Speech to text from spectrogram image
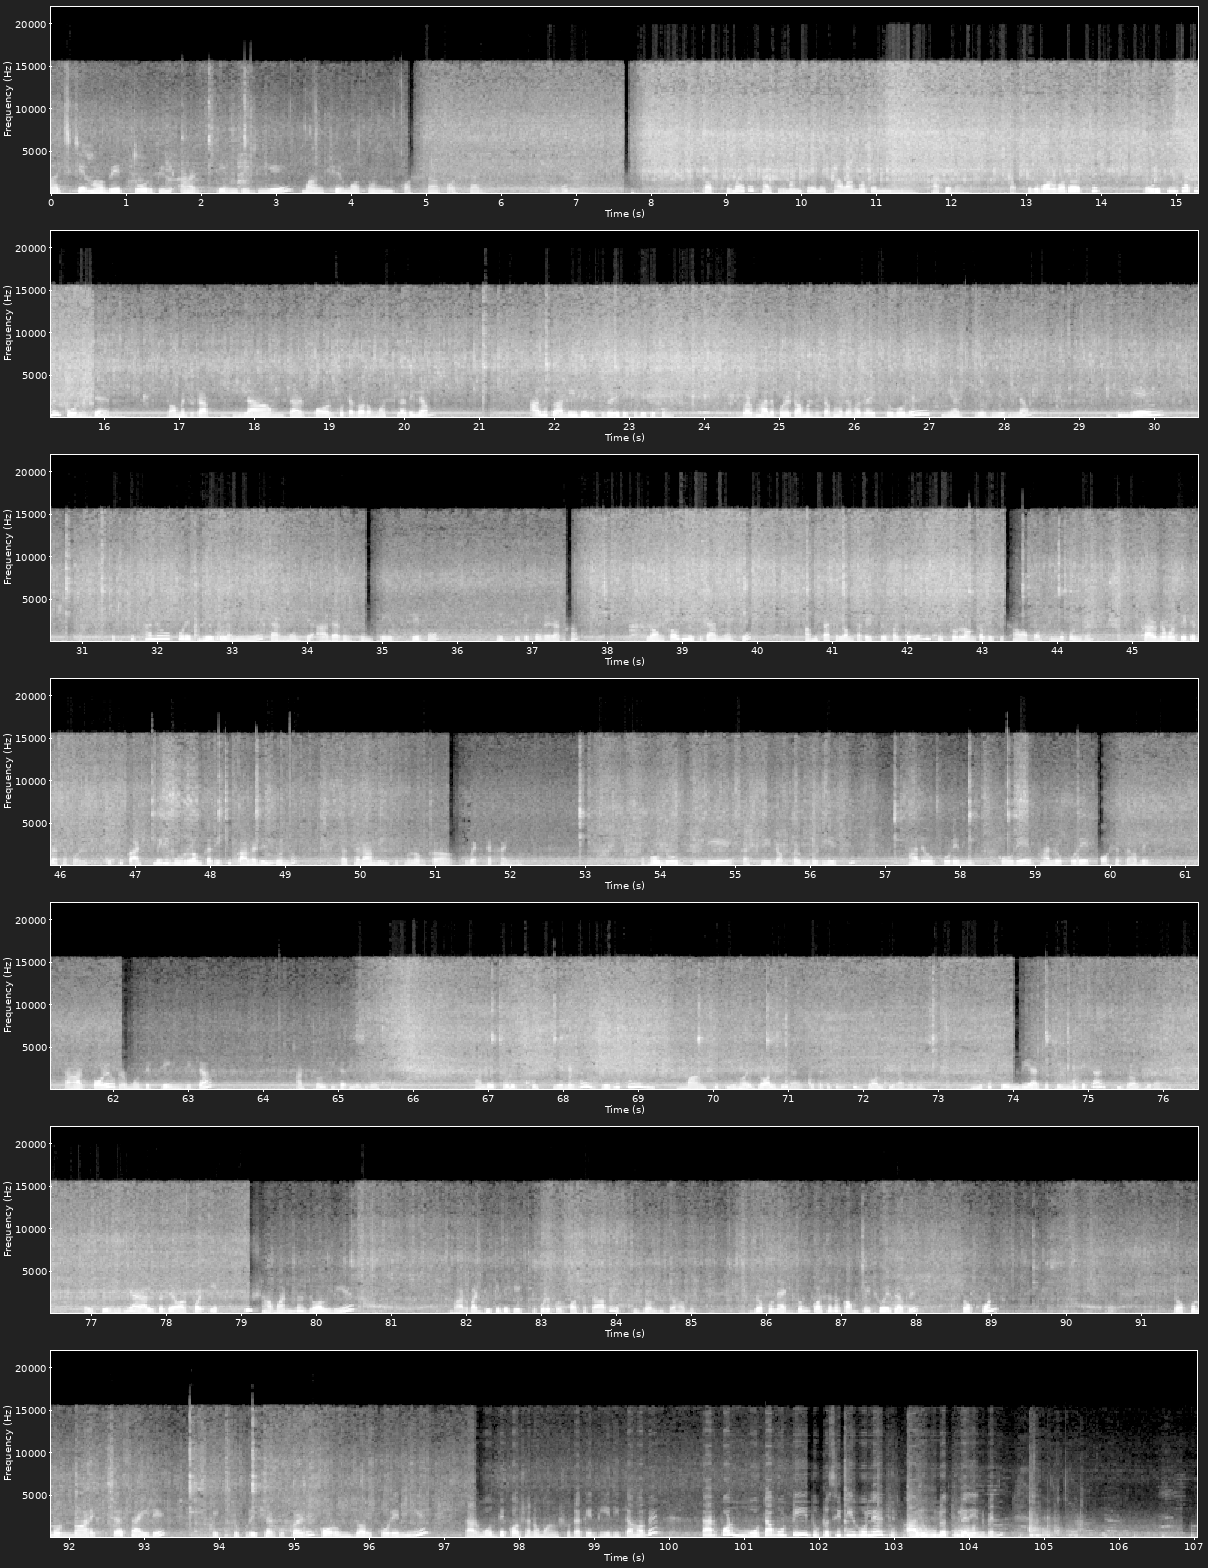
আজকে হবে চর্বি আর চিংড়ি দিয়ে মাংসের মতন কষা কষা সবসময় তো খাসির মাংস এনে খাওয়ার মতন থাকে না। সব থেকে বড় কথা হচ্ছে, পরিস্থিতি থাকলে শরীর দেয় না। টমেটোটা দিলাম, তারপর গোটা গরম মশলা দিলাম। আলু তো আগেই ভেজে তুলে রেখেছি, দেখেছেন? এবার ভালো করে টমেটোটা ভাজা ভাজা একটু হলে পেঁয়াজগুলো দিয়ে দিলাম। দিয়ে একটু ভালো করে ভেজে নিয়ে তার মধ্যে আদা, রসুন পেস্ট দেব। মিক্সিতে করে রাখা। লঙ্কাও দিয়েছি তার মধ্যে। আমি কাঁচা লঙ্কাটাই প্রেফার করি। আমি শুকনো লঙ্কা বেশি খাওয়া পছন্দ করি না, কারণ আমার পেটে ব্যথা করে। একটু কাশ্মীরি গুঁড়ো লঙ্কা দিই একটু কালারের জন্য। তাছাড়া আমি শুকনো লঙ্কা খুব একটা খাই না হলুদ, জিরে, কাশ্মীরি লঙ্কার গুঁড়ো দিয়েছি। ভালো করে মিক্স করে, ভালো করে কষাতে হবে। তারপরে ওটার মধ্যে টেংরিটা আর চর্বিটা দিয়ে দিয়েছি। ভালো করে কষিয়ে নেব। যেহেতু মাংস কী হয়, জল বেরায়, এটাতে কিন্তু জল বেরাবে না। যেহেতু টেংরি আছে টেংরি থেকে আর কি জল বেরাবে? তাই টেংরি আর আলুটা দেওয়ার পর একটু সামান্য জল দিয়ে বারবার ঢেকে ঢেকে একটু করে করে কষাতে হবে, একটু জল দিতে হবে। যখন একদম কষানো কমপ্লিট হয়ে যাবে, তখন তখন অন্য আরেকটা সাইডে একটু প্রেশার কুকারে গরম জল করে নিয়ে তার মধ্যে কষানো মাংসটাকে দিয়ে দিতে হবে। তারপর মোটামুটি দুটো সিটি হলে আলুগুলো তুলে নিবেন।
